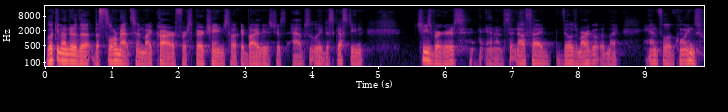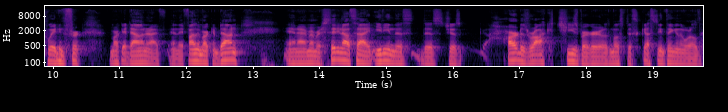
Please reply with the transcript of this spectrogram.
looking under the, the floor mats in my car for spare change so I could buy these just absolutely disgusting cheeseburgers. And I'm sitting outside Village Market with my handful of coins waiting for market down. And I, and they finally marked them down. And I remember sitting outside eating this this just hard as rock cheeseburger. It was the most disgusting thing in the world.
